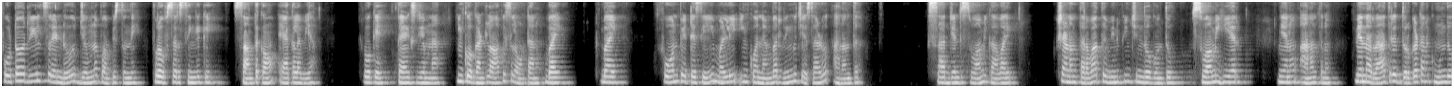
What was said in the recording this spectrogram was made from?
ఫోటో రీల్స్ రెండు జమున పంపిస్తుంది ప్రొఫెసర్ సింగ్కి. సంతకం ఏకలవ్య. ఓకే థ్యాంక్స్ జమున. ఇంకో గంటలో ఆఫీసులో ఉంటాను. బాయ్. బాయ్. ఫోన్ పెట్టేసి మళ్ళీ ఇంకో నెంబర్ రింగ్ చేశాడు అనంత్. సర్జెంట్ స్వామి కావాలి. క్షణం తర్వాత వినిపించిందో గొంతు. స్వామి హియర్. నేను అనంతను. నిన్న రాత్రి దుర్ఘటనకు ముందు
